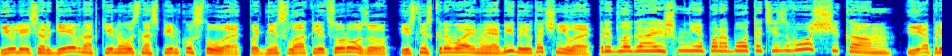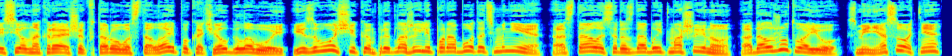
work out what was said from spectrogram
Юлия Сергеевна откинулась на спинку стула, поднесла к лицу розу и с нескрываемой обидой уточнила. «Предлагаешь мне поработать извозчиком?» Я присел на краешек второго стола и покачал головой. «Извозчиком предложили поработать мне. Осталось раздобыть машину. Одолжу твою. С меня сотня».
